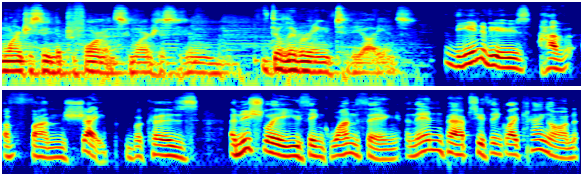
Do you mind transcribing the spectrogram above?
more interested in the performance, more interested in delivering to the audience. the interviews have a fun shape because initially you think one thing and then perhaps you think like hang on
